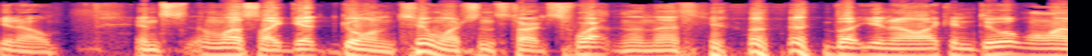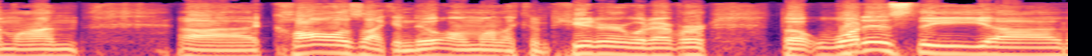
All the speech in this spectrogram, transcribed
you know, in, unless I get going too much and start sweating, and then. but you know, I can do it while I'm on uh, calls. I can do it while I'm on the computer, whatever. But what is the uh,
